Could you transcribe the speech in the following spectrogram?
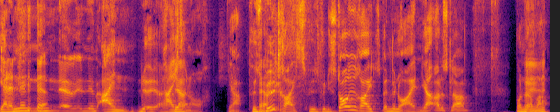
Ja, dann nimm, nimm, äh, einen. Äh, Reicht Ja. dann auch. Ja, fürs Ja. Bild reicht's, für, für die Story reicht's, wenn wir nur einen. Ja, alles klar. Wunderbar.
